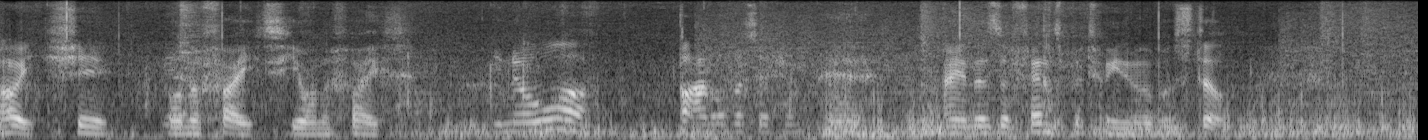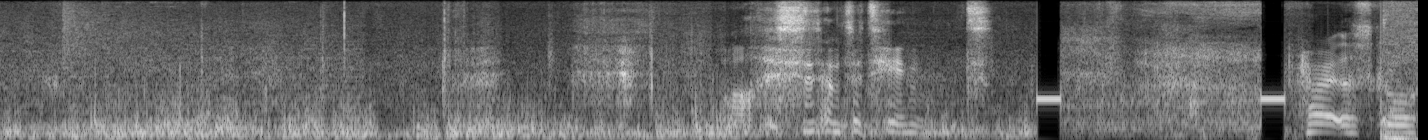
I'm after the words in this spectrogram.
Oh, shit. You wanna fight? You wanna fight? You know what? Battle position. Yeah. I mean, there's a fence between them, but still. Oh, this is entertainment. Alright, let's go.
